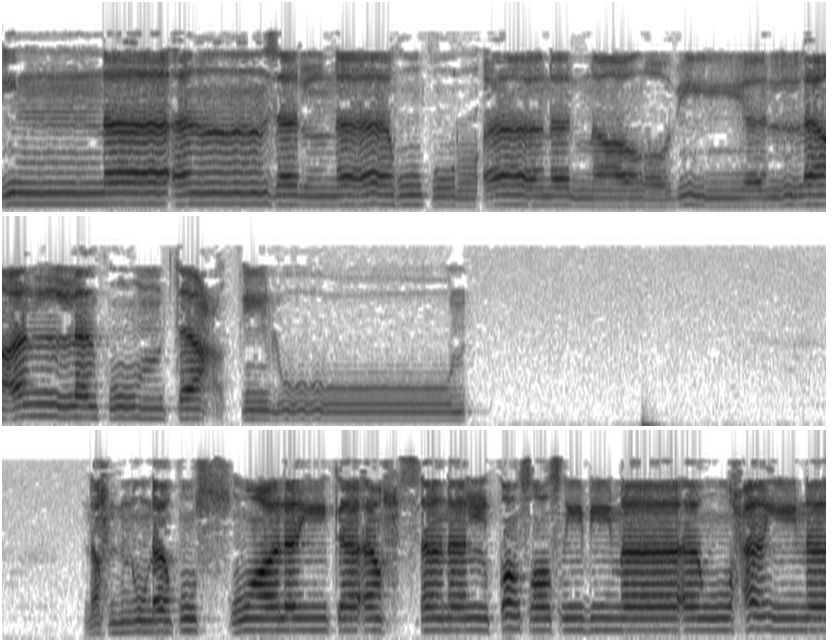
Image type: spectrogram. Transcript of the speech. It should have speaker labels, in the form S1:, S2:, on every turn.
S1: إِنَّا أَنزَلْنَاهُ قُرْآنًا عَرَبِيًّا لَّعَلَّكُمْ تَعْقِلُونَ نَحْنُ نَقُصُّ عَلَيْكَ أَحْسَنَ أحسن القصص بما أوحينا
